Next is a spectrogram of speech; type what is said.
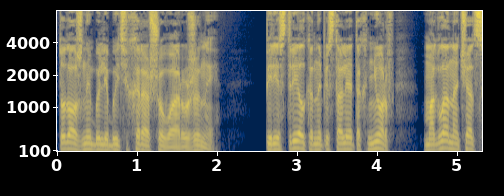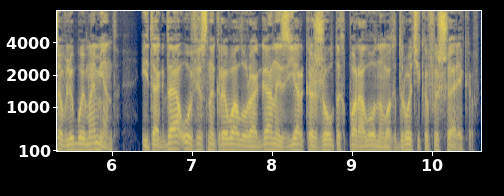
то должны были быть хорошо вооружены. Перестрелка на пистолетах «Нерв» могла начаться в любой момент, и тогда офис накрывал ураган из ярко-желтых поролоновых дротиков и шариков.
